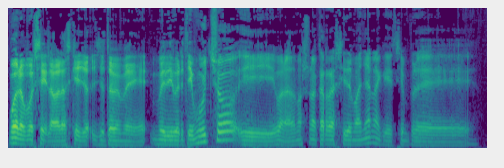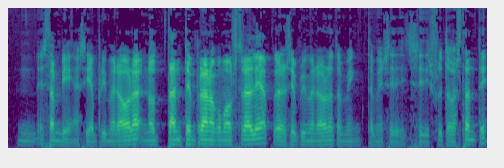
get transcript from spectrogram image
Bueno, pues sí, la verdad es que yo, también me, divertí mucho y bueno, además una carrera así de mañana que siempre están bien, así a primera hora, no tan temprano como Australia, pero así a primera hora también, también se, disfruta bastante.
